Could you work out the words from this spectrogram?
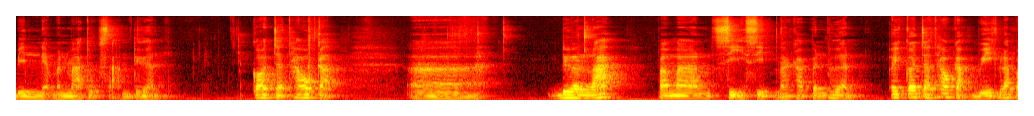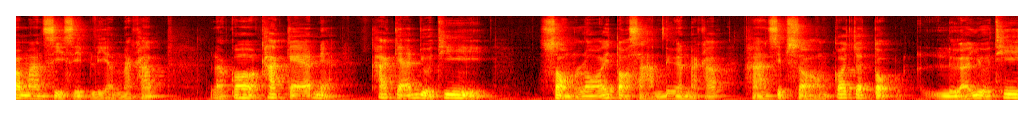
บินเนี่ยมันมาทุก 3 เดือน ก็จะเท่ากับเดือนละประมาณ 40นะครับเพื่อนๆ เอ้ยก็จะเท่ากับวีคละประมาณ 40 เหรียญนะครับ แล้วก็ค่าแก๊สเนี่ย ค่าแก๊สอยู่ที่ 200 ต่อ 3 เดือนนะครับหาร 12 ก็จะตกเหลืออยู่ที่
